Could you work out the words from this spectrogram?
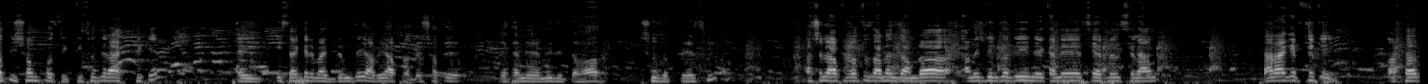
অতি সম্প্রতি কিছুদিন আগ থেকে এই ইসাকের মাধ্যম দিয়ে আমি আপনাদের সাথে এখানে মিলিত হওয়ার সুযোগ পেয়েছি। আসলে আপনারা তো জানেন যে আমরা, আমি দীর্ঘদিন এখানে চেয়ারম্যান ছিলাম। তার আগের থেকেই, অর্থাৎ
